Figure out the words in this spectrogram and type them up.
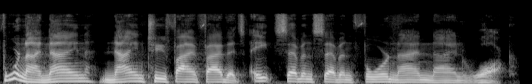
499 9255. That's 877 499 WALK.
